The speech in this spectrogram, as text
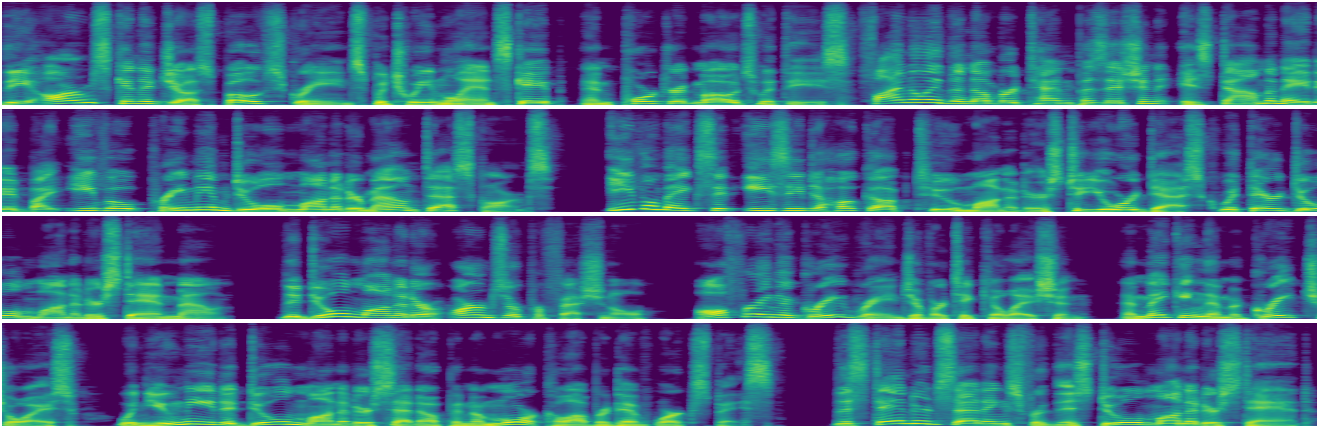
The arms can adjust both screens between landscape and portrait modes with ease. Finally, the number 10 position is dominated by Eveo Premium Dual Monitor Mount Desk Arms. Eveo makes it easy to hook up two monitors to your desk with their dual monitor stand mount. The dual monitor arms are professional, offering a great range of articulation and making them a great choice when you need a dual monitor setup in a more collaborative workspace. The standard settings for this dual monitor stand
